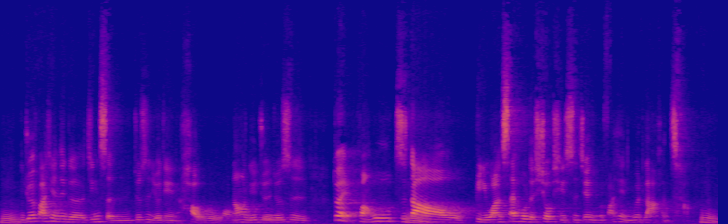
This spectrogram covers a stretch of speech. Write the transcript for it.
嗯，你就会发现那个精神就是有点耗弱，然后你就觉得就是。对，恍惚，直到比完赛后的休息时间，你会发现你会拉很长，嗯，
